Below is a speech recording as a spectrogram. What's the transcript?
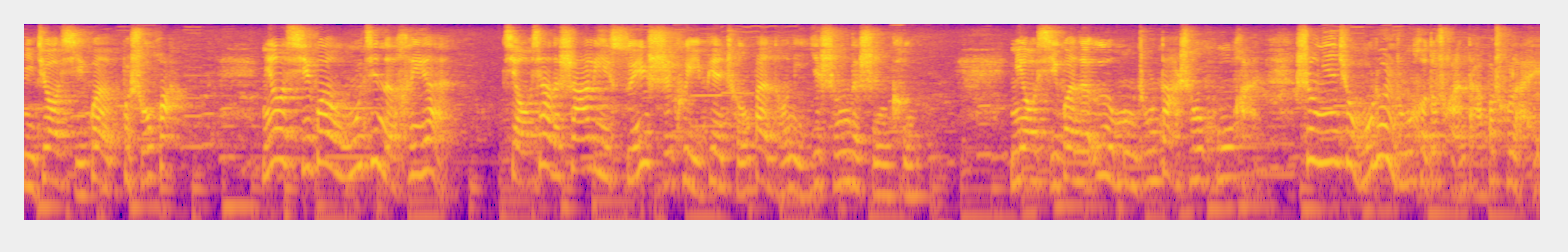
你就要习惯不说话，你要习惯无尽的黑暗，脚下的沙砾随时可以变成绊倒你一生的深坑。你要习惯在噩梦中大声呼喊，声音却无论如何都传达不出来。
